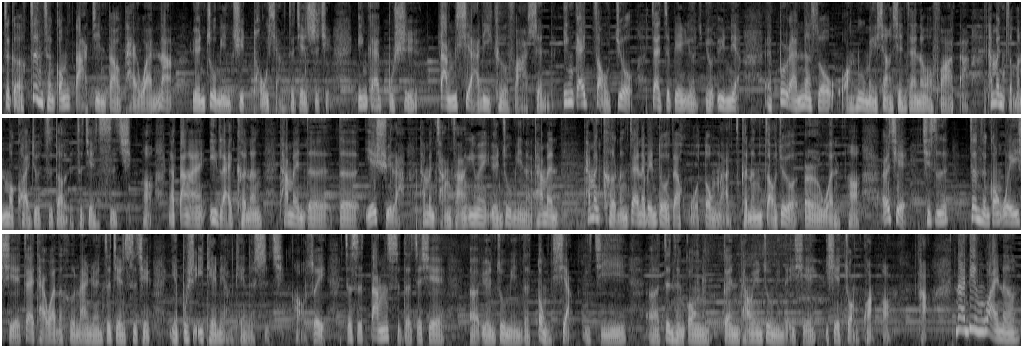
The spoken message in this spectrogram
这个郑成功打进到台湾，那原住民去投降这件事情，应该不是。当下立刻发生的，应该早就在这边有有酝酿，哎，不然那时候网络没像现在那么发达，他们怎么那么快就知道有这件事情啊？那当然，一来可能他们的的也许啦，他们常常因为原住民呢，他们他们可能在那边都有在活动啦，可能早就有耳闻哈，而且其实。郑成功威胁在台湾的河南人这件事情，也不是一天两天的事情，好，所以这是当时的这些呃原住民的动向，以及呃郑成功跟台湾原住民的一些一些状况，哈，好，那另外呢，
